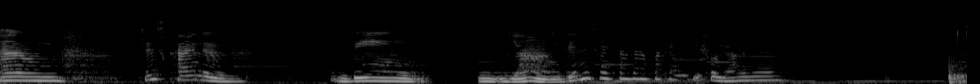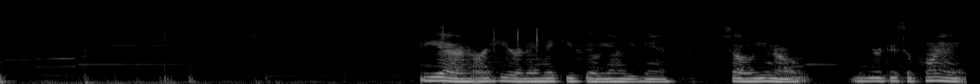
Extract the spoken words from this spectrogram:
um, just kind of being young. Didn't it say something about make you feel young again? Yeah, right here. They make you feel young again. So, you know, you're disappointed.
